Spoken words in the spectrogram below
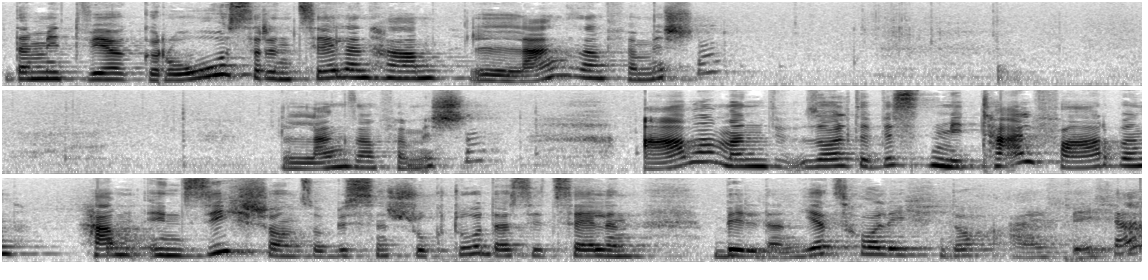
damit wir größeren Zellen haben, langsam vermischen. Langsam vermischen. Aber man sollte wissen, Metallfarben haben in sich schon so ein bisschen Struktur, dass sie Zellen bilden. Jetzt hole ich doch einen Becher.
